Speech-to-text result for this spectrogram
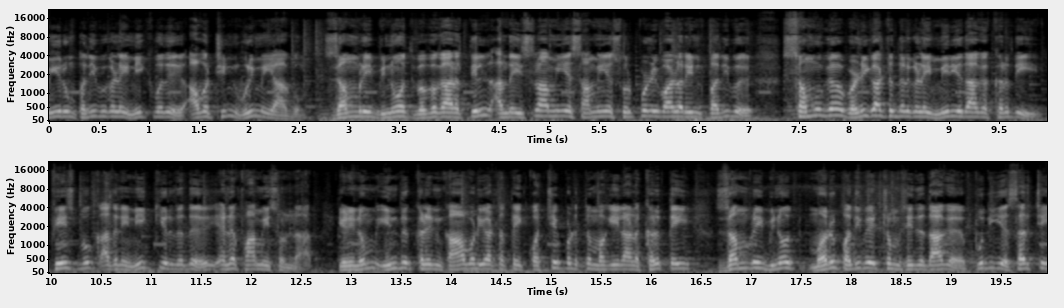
மீறும் பதிவுகளை நீக்குவது அவற்றின் உரிமையாகும். ஜம்ரி வினோத் விவகாரத்தில் அந்த இஸ்லாமிய சமய சொற்பொழிவாளரின் பதிவு சமூக வழிகாட்டுதல்களை மீறியதாக கருதி ஃபேஸ்புக் அதனை நீக்கியிருந்தது என ஃபாமி சொன்னார். எனினும் இந்துக்களின் காவடியாட்டத்தை கொச்சைப்படுத்தும் வகையிலான கருத்தை ஜம்ரி வினோத் மறுபதிவேற்றம் செய்ததாக புதிய சர்ச்சை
